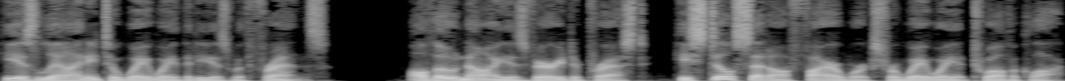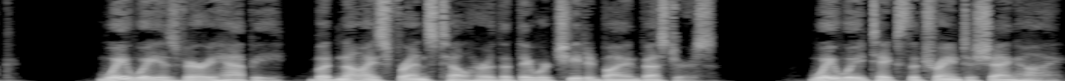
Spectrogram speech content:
he is lining to Wei Wei that he is with friends. Although Nai is very depressed, he still set off fireworks for Wei Wei at 12 o'clock. Wei Wei is very happy, but Nai's friends tell her that they were cheated by investors. Wei Wei takes the train to Shanghai.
